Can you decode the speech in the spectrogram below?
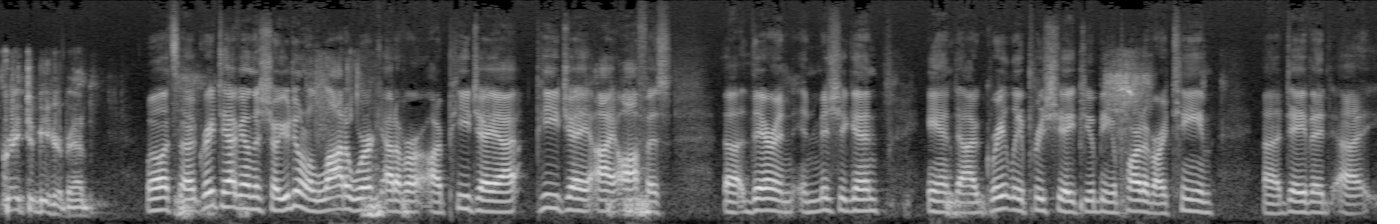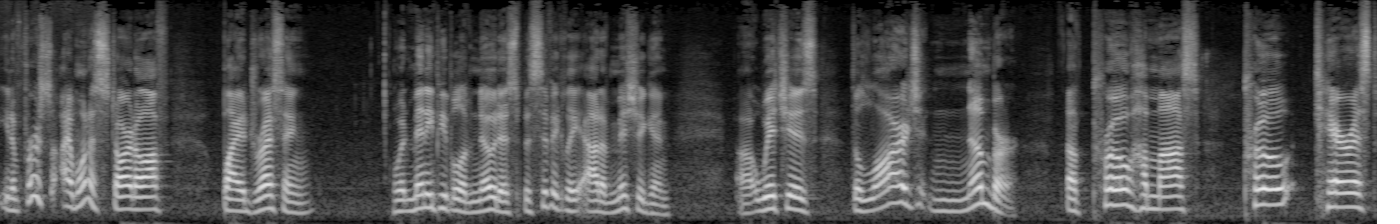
Great to be here, Brad. Well, it's uh, great to have you on the show. You're doing a lot of work out of our, our PJI, PJI office uh, there in, in Michigan, and I greatly appreciate you being a part of our team, uh, David. you know, first, I want to start off by addressing what many people have noticed, specifically out of Michigan, uh, which is the large number of pro Hamas, pro terrorist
